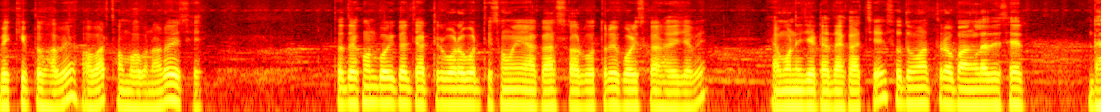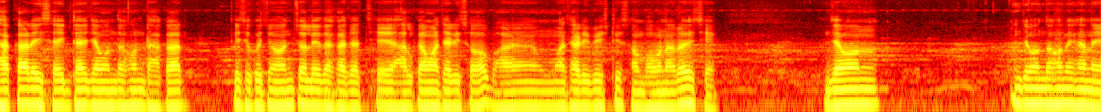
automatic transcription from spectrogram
বিক্ষিপ্তভাবে হওয়ার সম্ভাবনা রয়েছে। তো দেখুন, বৈকাল চারটের পরবর্তী সময়ে আকাশ সর্বত্রই পরিষ্কার হয়ে যাবে। এমনই যেটা দেখাচ্ছে, শুধুমাত্র বাংলাদেশের ঢাকার এই সাইডটায়, যেমন দেখুন, ঢাকার কিছু কিছু অঞ্চলে দেখা যাচ্ছে হালকা মাঝারি সহ মাঝারি বৃষ্টির সম্ভাবনা রয়েছে। যেমন যেমন দেখুন এখানে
